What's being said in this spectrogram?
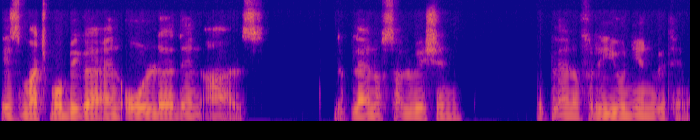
is much more bigger and older than ours. The plan of salvation, the plan of reunion with him.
